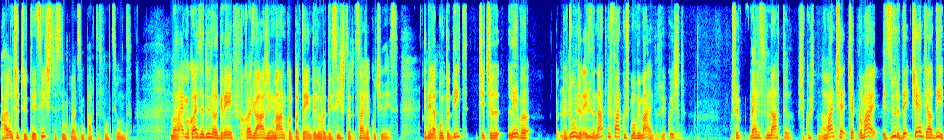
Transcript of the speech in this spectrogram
ah, o c'è tu desistes, sind mein sind parte funzions. Ma Ah, ma è di una gref. Io è ho in man col patente e loro desister, sai già cosa ci des. Ed è la punta dit che ci leva raggiungere è da non più fare questo movimento, cioè questo. Cioè verso l'attel. Cioè questo momento c'è c'è per me è sura de centi al di.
